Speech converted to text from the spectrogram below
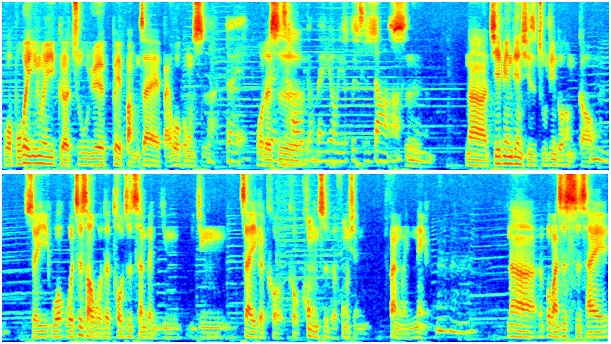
我不会因为一个租约被绑在百货公司，对，或者是有没有也不知道啊。是，那街边店其实租金都很高，嗯，所以我我至少我的投资成本已经已经在一个可可控制的风险范围内了，嗯哼。那不管是食材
